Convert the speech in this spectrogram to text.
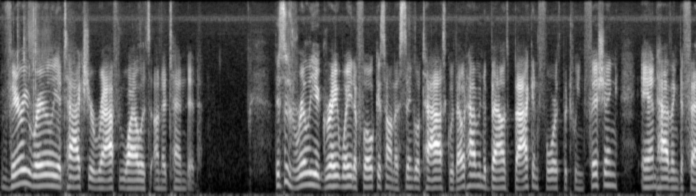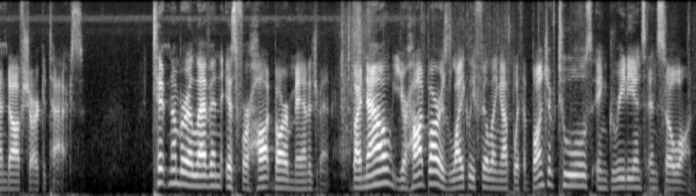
very rarely attacks your raft while it's unattended. This is really a great way to focus on a single task without having to bounce back and forth between fishing and having to fend off shark attacks. Tip number 11 is for hotbar management. By now, your hotbar is likely filling up with a bunch of tools, ingredients, and so on.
